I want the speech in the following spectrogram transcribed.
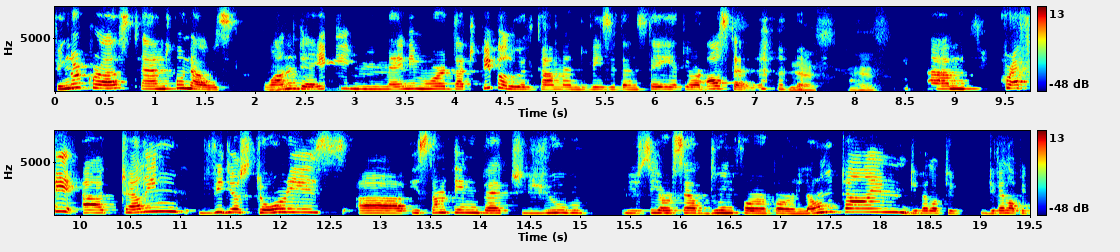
finger crossed, and who knows? One yeah. day, many more Dutch people will come and visit and stay at your hostel. yes, yes. Um, uh, telling video stories uh, is something that you you see yourself doing for, for a long time, develop it, develop it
